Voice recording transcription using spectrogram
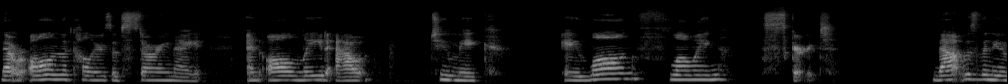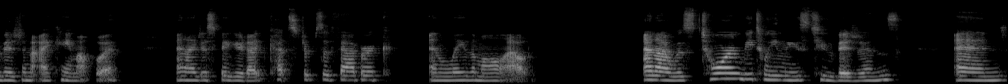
that were all in the colors of Starry Night and all laid out to make a long flowing skirt. That was the new vision I came up with and I just figured I'd cut strips of fabric and lay them all out. And I was torn between these two visions, and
